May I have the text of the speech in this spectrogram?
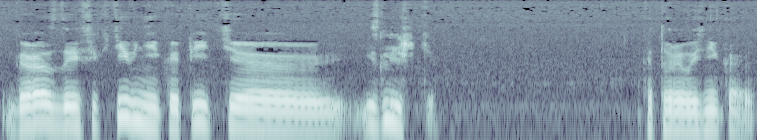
гораздо эффективнее копить э, излишки, которые возникают?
